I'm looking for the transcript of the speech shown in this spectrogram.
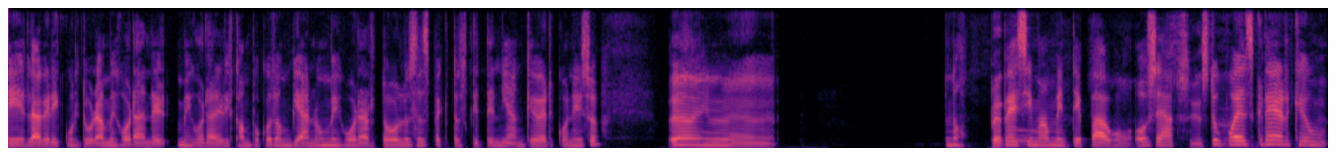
eh, la agricultura, mejorar el, mejorar el campo colombiano, mejorar todos los aspectos que tenían que ver con eso. Eh, no, pero pésimamente pago. O sea, sí tú puedes creer que un,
